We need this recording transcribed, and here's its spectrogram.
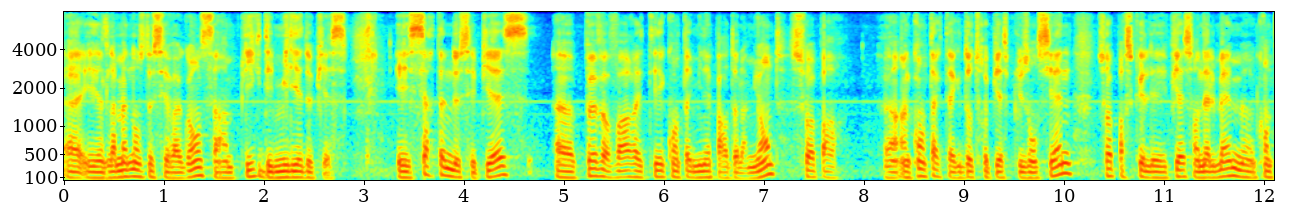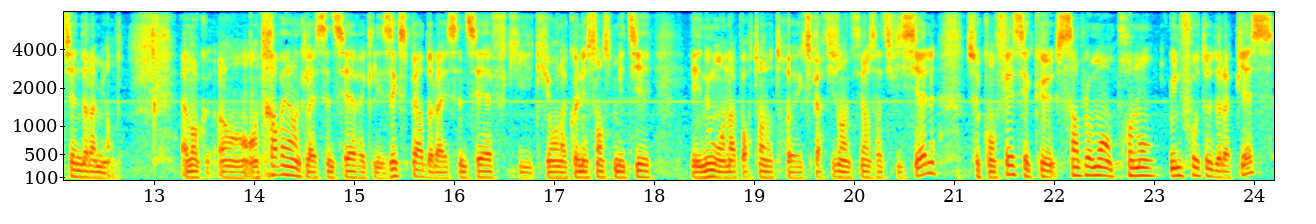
euh, et de la maintenance de ces wagons, ça implique des milliers de pièces. Et certaines de ces pièces euh, peuvent avoir été contaminées par de l'amiante, soit par un contact avec d'autres pièces plus anciennes, soit parce que les pièces en elles-mêmes contiennent de l'amiante. Donc, en, travaillant avec la SNCF, avec les experts de la SNCF qui, qui, ont la connaissance métier, et nous, en apportant notre expertise en intelligence artificielle, ce qu'on fait, c'est que simplement en prenant une photo de la pièce,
